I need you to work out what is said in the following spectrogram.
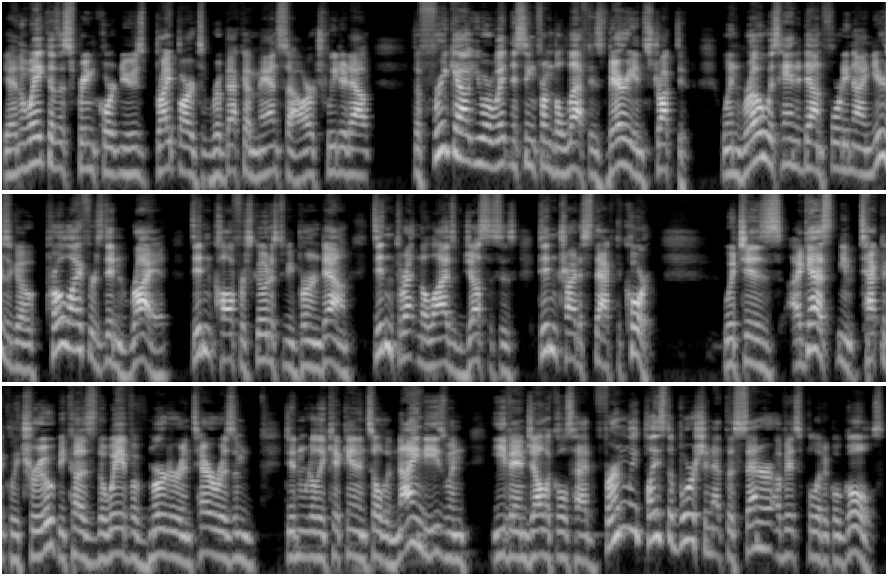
Yeah, in the wake of the Supreme Court news, Breitbart's Rebecca Mansour tweeted out, The freakout you are witnessing from the left is very instructive. When Roe was handed down 49 years ago, pro-lifers didn't riot, didn't call for SCOTUS to be burned down, didn't threaten the lives of justices, didn't try to stack the court. Which is, I guess, you know, technically true because the wave of murder and terrorism didn't really kick in until the 90s when evangelicals had firmly placed abortion at the center of its political goals.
